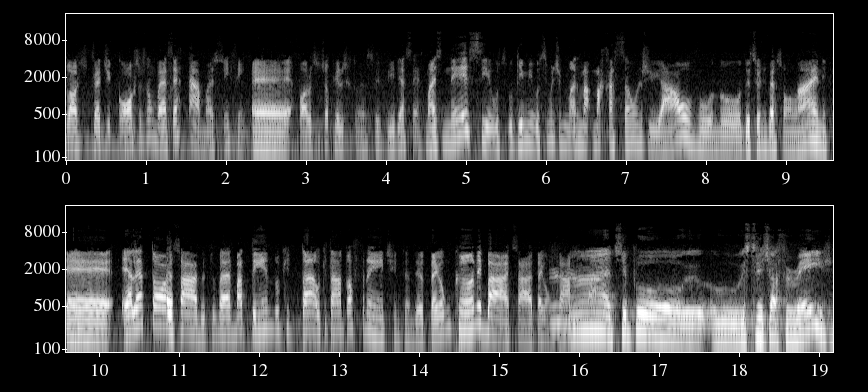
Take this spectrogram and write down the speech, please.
Lógico, se tiver de costas não vai acertar, mas enfim. É, fora os City of Heroes que você vira e acerta. Mas nesse, o, o game, o sistema de ma- ma- marcação de alvo no desse universo online é, é aleatório, sabe? Tu vai batendo o que tá, o que tá na tua frente, entendeu? Tu pega um cano e bate, sabe? Pega um carro e bate. Ah, tipo o o Street of Rage.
